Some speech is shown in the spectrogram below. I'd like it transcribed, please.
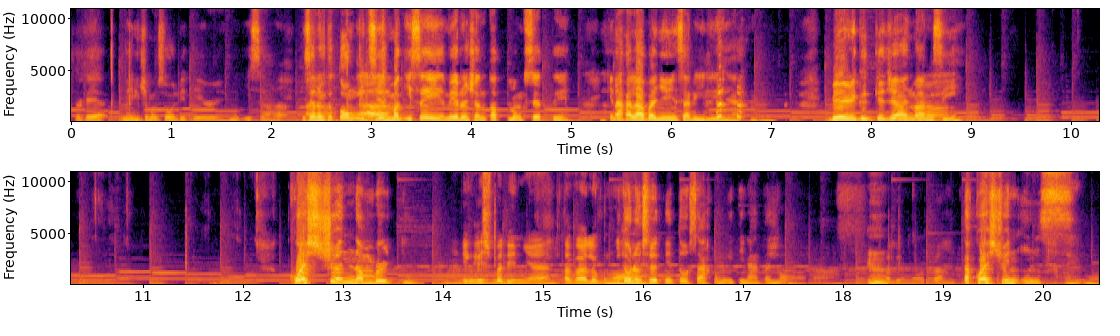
Or kaya, mahilig siya mag-solitaire eh, mag-isa. Ah, Isa ah, nagtutong eats ah. yun, mag-isa eh. Meron siyang tatlong set eh. Kinakalaban niya yung sarili niya. Very good ka dyan, Mamsi. Question number two. English ba din yan? Tagalog mo. Ikaw nagsulat nito, sa ako mo itinatanong. Kalimutan. The question is, ano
